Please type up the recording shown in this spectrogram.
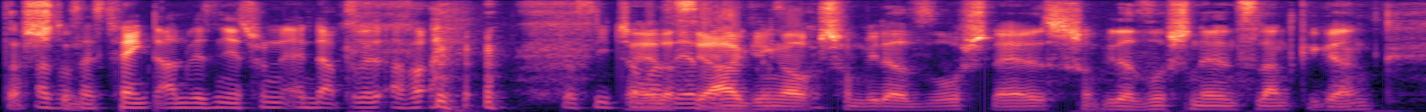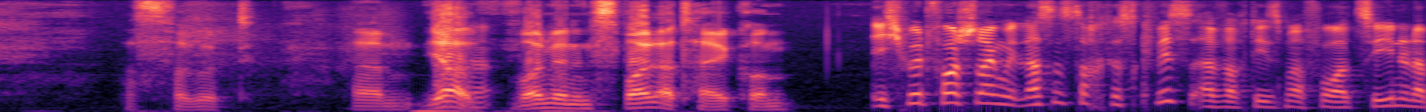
das Also stimmt. das heißt, fängt an, wir sind jetzt schon Ende April, aber das sieht schon Ey, mal das sehr, Jahr sehr ging auch schon wieder so schnell, ist schon wieder so schnell ins Land gegangen. Das ist verrückt. Ähm, ja, Ja. wollen wir in den Spoiler-Teil kommen? Ich würde vorschlagen, lass uns doch das Quiz einfach diesmal vorziehen oder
